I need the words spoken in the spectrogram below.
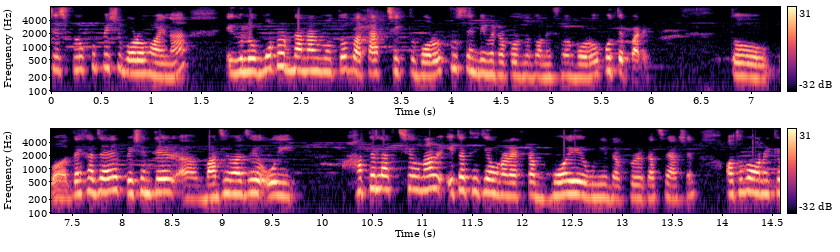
সিস্টগুলো খুব বেশি বড় হয় না। এগুলো মোটর দানার মতো বা তার চেয়ে একটু বড় টু সেন্টিমিটার পর্যন্ত অনেক সময় বড় হতে পারে। তো দেখা যায় পেশেন্টের মাঝে মাঝে ওই হাতে লাগছে ওনার, এটা থেকে ওনার একটা ভয়ে উনি ডক্টরের কাছে আসেন। অথবা অনেকে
